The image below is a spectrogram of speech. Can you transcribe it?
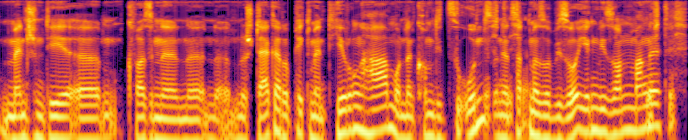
Menschen, die ähm, quasi eine, eine, eine stärkere Pigmentierung haben und dann kommen die zu uns Richtig, und jetzt hat man sowieso irgendwie Sonnenmangel. Richtig.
